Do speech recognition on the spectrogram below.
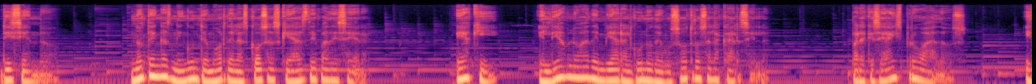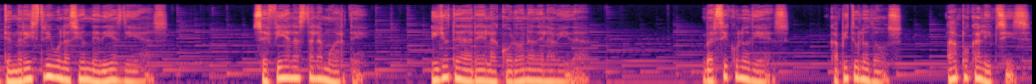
diciendo, no tengas ningún temor de las cosas que has de padecer. He aquí, el diablo ha de enviar a alguno de vosotros a la cárcel, para que seáis probados, y tendréis tribulación de diez días. Sé fiel hasta la muerte, y yo te daré la corona de la vida. Versículo 10, capítulo 2, Apocalipsis.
